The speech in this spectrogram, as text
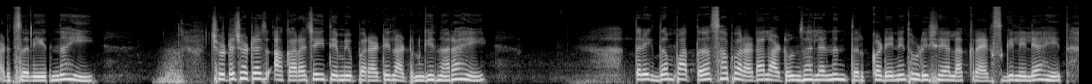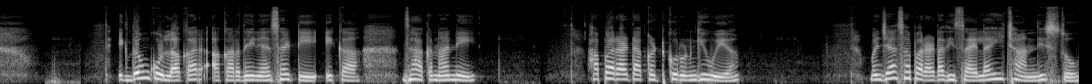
अडचण येत नाही. छोट्या छोट्या आकाराच्या इथे मी पराठे लाटून घेणार आहे. तर एकदम पातळ असा पराठा लाटून झाल्यानंतर कडेने थोडेसे याला क्रॅक्स गेलेले आहेत. एकदम गोलाकार आकार देण्यासाठी एका झाकणाने हा पराठा कट करून घेऊया. म्हणजे असा पराठा दिसायलाही छान दिसतो.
